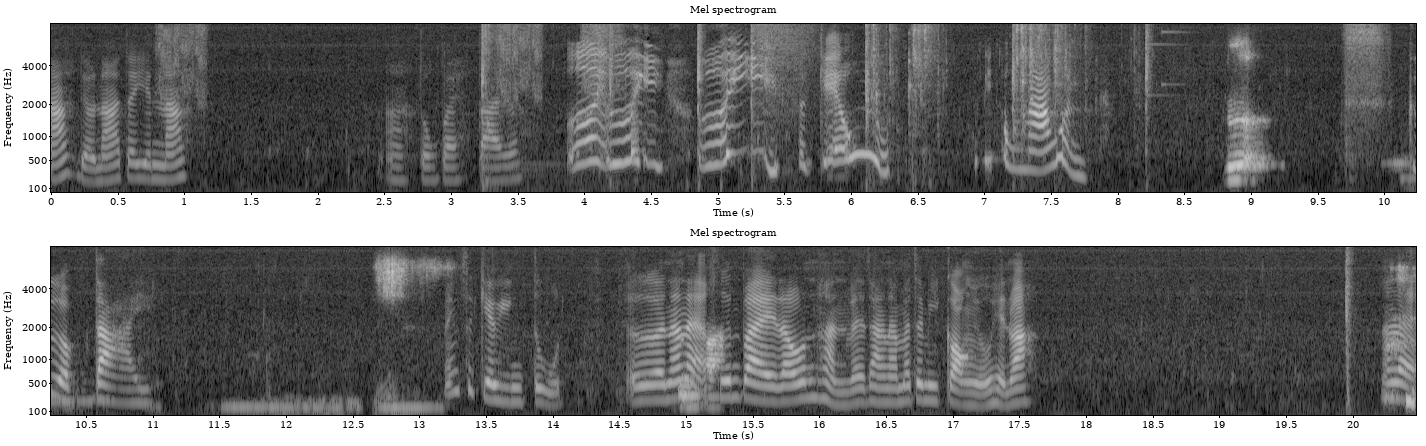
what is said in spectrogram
นะ เดี๋ยวนะใจเย็นนะ อะ ตรงไป ตายแล้วเอ้ยเอ้ยเอ้ยสเกลพี่ตรงน้ำก่อนเพื่อเกือบตายแม่งสเกลยิงตูด เออ นั่นแหละ ขึ้นไปแล้วหันไปทางนั้นมันจะมีกล่องอยู่เห็นปะนั่นแหละ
